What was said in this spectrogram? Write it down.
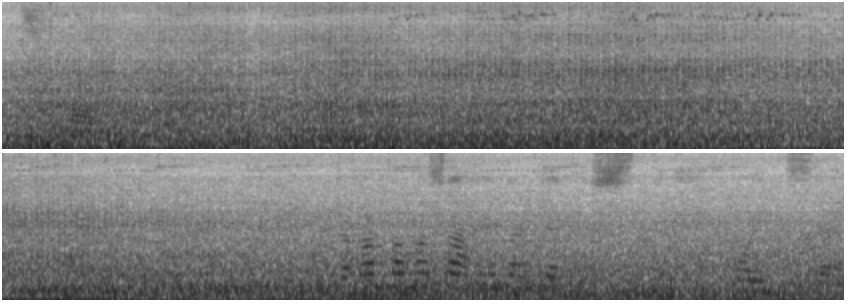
S1. Tsaka pamasahe lang yan is 3.7.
